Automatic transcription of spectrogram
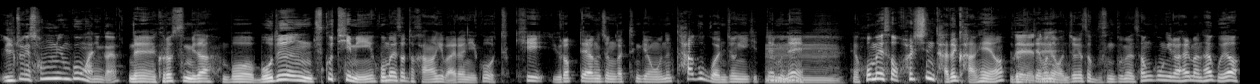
일종의 성공 아닌가요? 네, 그렇습니다. 뭐 모든 축구 팀이 홈에서 더 강하기 마련이고 특히 유럽 대항전 같은 경우는 타국 원정이기 때문에 음. 홈에서 훨씬 다들 강해요. 그렇기 네네. 때문에 네. 원정에서 무승부면 성공이라 할 만하고요.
